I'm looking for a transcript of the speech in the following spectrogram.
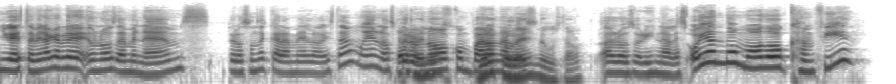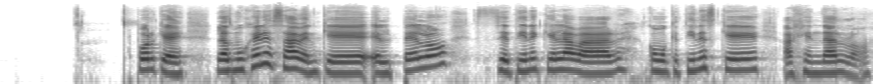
You guys, también agarré unos M&M's, pero son de caramelo. Están buenos, Están pero buenos. no Yo comparan los probé, a, los, me gustaron. a los originales. Hoy ando modo comfy. Porque las mujeres saben que el pelo se tiene que lavar, como que tienes que agendarlo.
